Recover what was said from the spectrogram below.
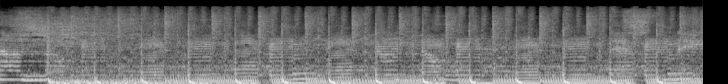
unknown. Destination.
